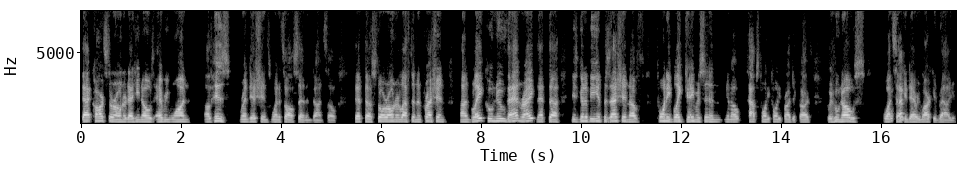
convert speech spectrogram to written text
that card store owner that he knows every one of his renditions when it's all said and done. So that uh, store owner left an impression on Blake, who knew then, right, that uh, he's going to be in possession of 20 Blake Jamieson, you know, Topps 2020 project cards, but who knows what secondary market value.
